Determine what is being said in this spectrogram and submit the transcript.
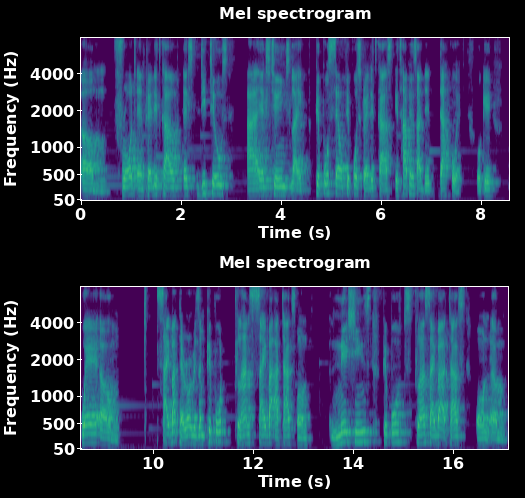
um, fraud and credit card ex- details are exchanged, like people sell people's credit cards. It happens at the dark web, okay, where um, cyber terrorism, people plan cyber attacks on nations, people plan cyber attacks on um,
